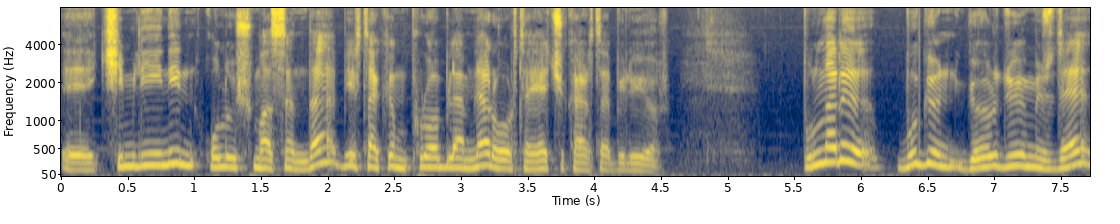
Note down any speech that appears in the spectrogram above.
e, kimliğinin oluşmasında bir takım problemler ortaya çıkartabiliyor. Bunları bugün gördüğümüzde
